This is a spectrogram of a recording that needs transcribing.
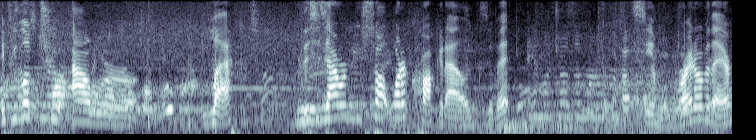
if you look to our left, this is our new saltwater crocodile exhibit. You can see him right over there.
